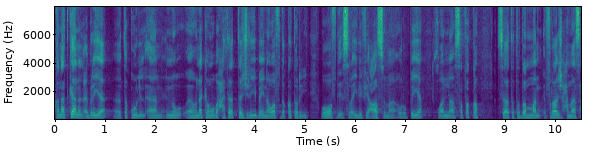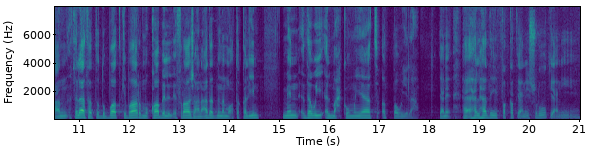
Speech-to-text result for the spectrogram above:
قناة كان العبرية آه، تقول الآن أنه هناك مباحثات تجري بين وفد قطري ووفد إسرائيلي في عاصمة أوروبية وأن الصفقة ستتضمن إفراج حماس عن ثلاثة ضباط كبار مقابل الإفراج عن عدد من المعتقلين من ذوي المحكوميات الطويلة. يعني هل هذه فقط يعني شروط يعني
